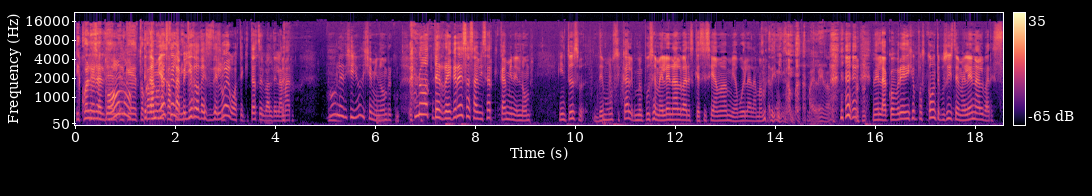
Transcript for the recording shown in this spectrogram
¿Y cuál era el, "¿Cómo? que Te tocaba una cambiaste el apellido desde luego, te quitaste el Valdelamar. No, le dije yo, dije mi nombre. No, te regresas a avisar que cambien el nombre. Y entonces, de musical, me puse Melena Álvarez, que así se llamaba mi abuela, la mamá de mi mamá. Malena. me la cobré, dije, pues, ¿cómo te pusiste Melena Álvarez?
